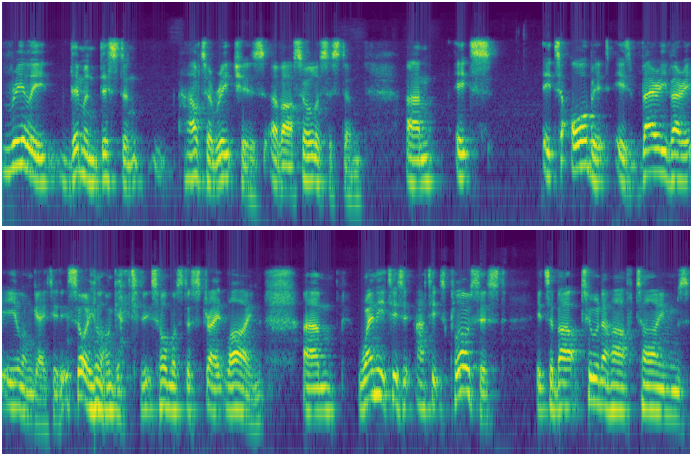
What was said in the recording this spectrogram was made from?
really dim and distant outer reaches of our solar system. Um, it's its orbit is very, very elongated. It's so elongated, it's almost a straight line. Um, when it is at its closest, it's about two and a half times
